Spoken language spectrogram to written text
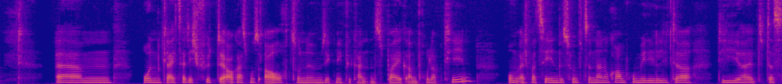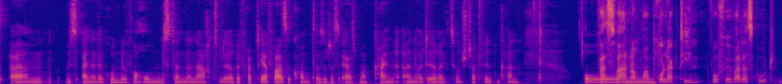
Ähm, und gleichzeitig führt der Orgasmus auch zu einem signifikanten Spike an Prolaktin um etwa 10 bis 15 Nanogramm pro Milliliter, die halt, das ähm, ist einer der Gründe, warum es dann danach zu der Refraktärphase kommt, also dass erstmal keine erneute Erektion stattfinden kann. Was war nochmal Und- Prolaktin? Wofür war das gut?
